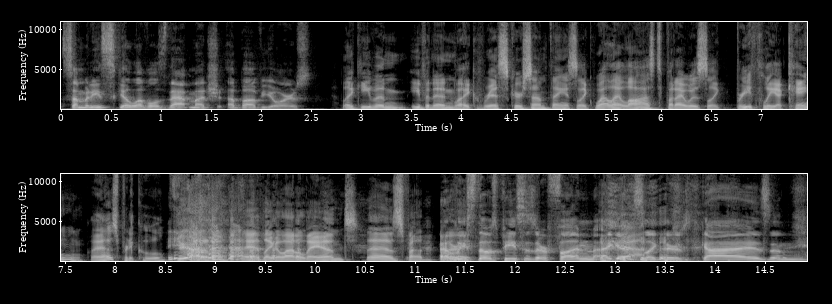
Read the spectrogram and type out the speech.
somebody's skill level is that much above yours. Like even even in like Risk or something, it's like, well, I lost, but I was like briefly a king. That was pretty cool. I don't know. I had like a lot of land. That was fun. At All right. least those pieces are fun, I guess. Yeah. Like there's guys and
